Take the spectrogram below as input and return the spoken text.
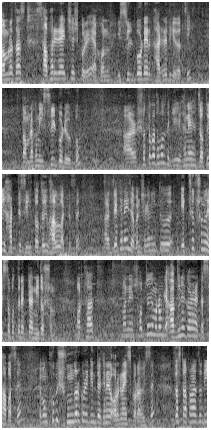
তো আমরা জাস্ট সাফারি রাইড শেষ করে এখন স্পিড বোর্ডের ঘাটের দিকে যাচ্ছি। তো আমরা এখন স্পিড বোর্ডে উঠবো। আর সত্য কথা বলতে কি, এখানে যতই হাঁটতেছি, ততই ভালো লাগতেছে। আর যেখানেই যাবেন, সেখানে কিন্তু এক্সেপশনাল স্থাপত্যের একটা নিদর্শন। অর্থাৎ মানে সব জায়গায় মোটামুটি আধুনিকরণের একটা ছাপ আছে এবং খুবই সুন্দর করে কিন্তু এখানে অর্গানাইজ করা হয়েছে। জাস্ট আপনারা যদি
